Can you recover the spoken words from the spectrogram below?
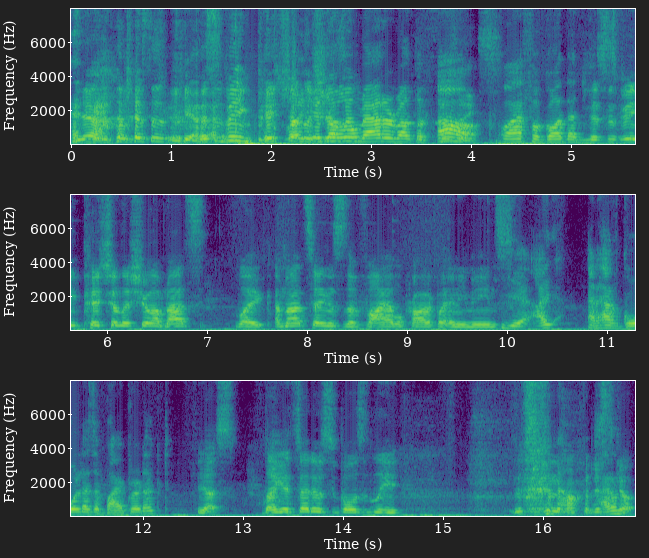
Tank. Yeah, this is Yeah. this is being pitched like on the it show. It doesn't matter about the oh, physics. oh, I forgot that. You, This is being pitched on the show. I'm not like I'm not saying this is a viable product by any means. yeah, I and have gold as a byproduct. Yes, like it said it was supposedly. no, I just don't. go.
